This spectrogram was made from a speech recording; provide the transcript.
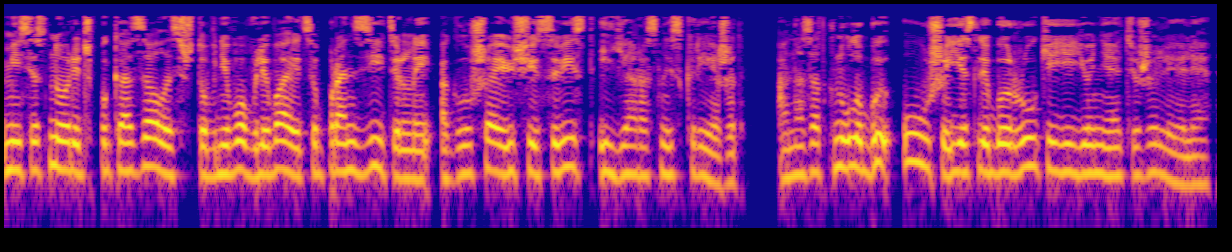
Миссис Норридж показалось, что в него вливается пронзительный, оглушающий свист и яростный скрежет. Она заткнула бы уши, если бы руки ее не отяжелели.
